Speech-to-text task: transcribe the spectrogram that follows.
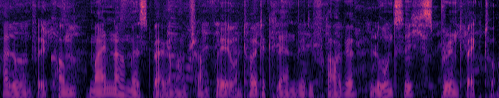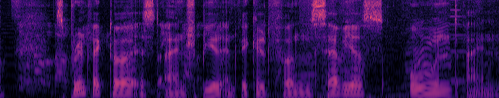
Hallo und willkommen. Mein Name ist Bergenon Champway und heute klären wir die Frage, lohnt sich Sprint Vector? Sprint Vector ist ein Spiel entwickelt von Servius und ein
